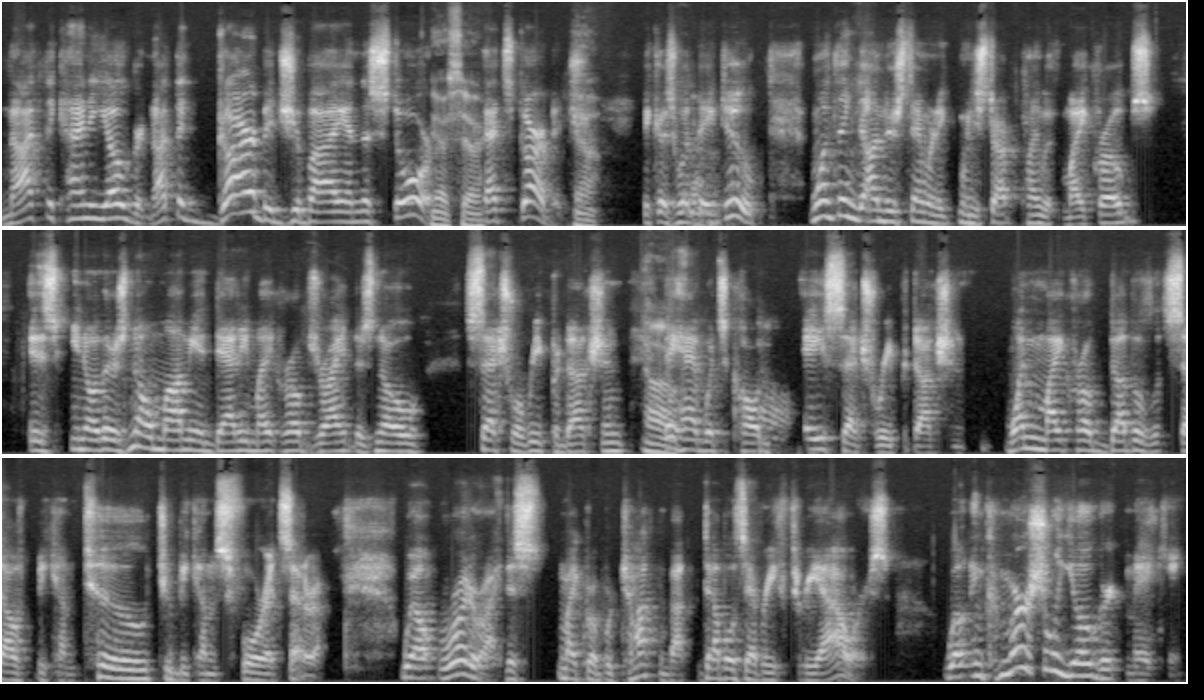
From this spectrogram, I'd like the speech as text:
not the kind of yogurt, not the garbage you buy in the store. Yes, sir. That's garbage. Yeah. Because what they do, one thing to understand when you, when you start playing with microbes is, you know, there's no mommy and daddy microbes, right? There's no sexual reproduction. Oh. They have what's called asexual reproduction. One microbe doubles itself, become two, two becomes four, etc. Well, Reuteri, this microbe we're talking about, doubles every three hours. Well, in commercial yogurt making,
